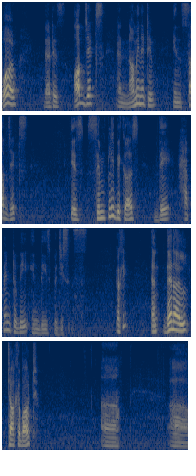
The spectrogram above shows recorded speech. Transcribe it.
verb that is objects and nominative in subjects is simply because they happen to be in these positions. Okay? And then I will talk about uh, uh,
